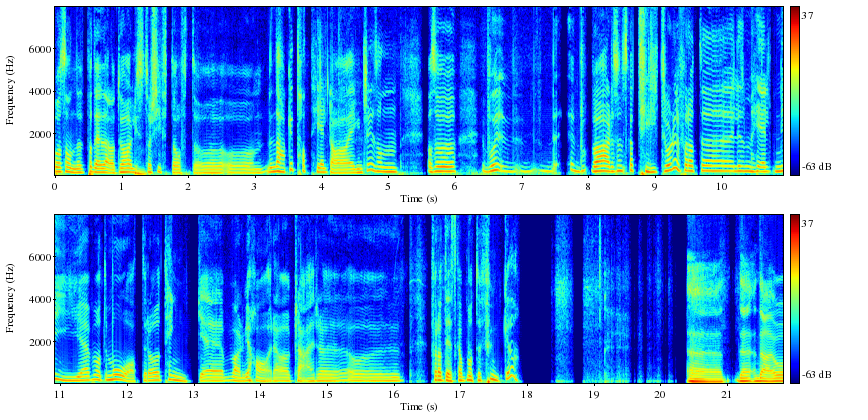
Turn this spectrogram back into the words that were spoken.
på, sånne, på, det der at du har lyst til å skifte ofte. Og, og, men det har ikke tatt helt av, egentlig. Sånn, altså, hvor, hva er det som skal til, tror du, for at uh, liksom helt nye måte, måter å tenke hva er det vi har av klær, uh, og, for at det skal på en måte funke? da? Uh, det, det, er jo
